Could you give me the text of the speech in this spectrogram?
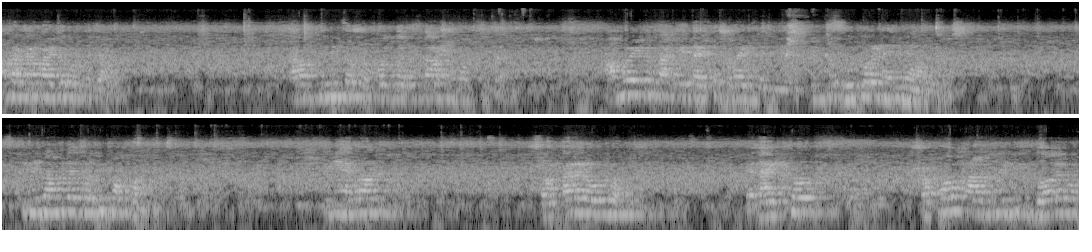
আমরা কেন বাধ্য করতে যাব? কারণ তিনি তো সকলদের দ্বারা সমর্থিত। আমরাই তো তাকে দায়িত্ব সবাই মিলে দিয়েছি, কিন্তু ভুল করে নেয়নি আমাদের তিনি তো আমাদের প্রতিপক্ষ না। তিনি এখন সরকারের অভিভাবক দায়িত্ব সকল রাজনৈতিক দল এবং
